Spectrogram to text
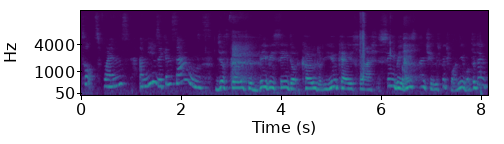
Tots friends, and music and sounds. Just go to bbc.co.uk slash cbs and choose which one you want to do.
